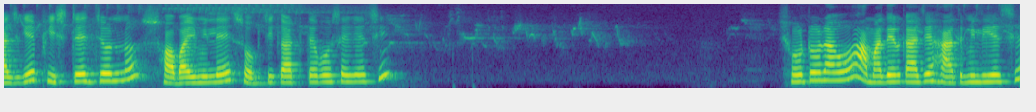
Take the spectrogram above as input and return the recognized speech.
আজকে ফিস্টের জন্য সবাই মিলে সবজি কাটতে বসে গেছি। ছোটরাও আমাদের কাজে হাত মিলিয়েছে।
